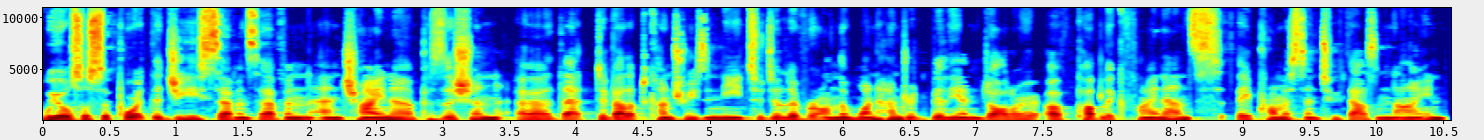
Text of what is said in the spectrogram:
We also support the G77 and China position uh, that developed countries need to deliver on the $100 billion of public finance they promised in 2009.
